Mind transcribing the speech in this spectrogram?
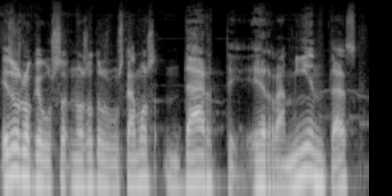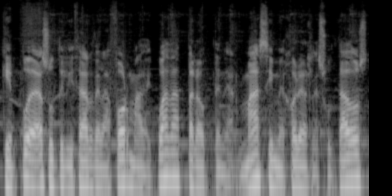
Eso es lo que nosotros buscamos, darte herramientas que puedas utilizar de la forma adecuada para obtener más y mejores resultados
